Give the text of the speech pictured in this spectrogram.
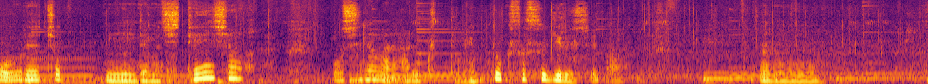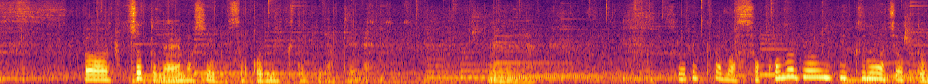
これちょっと、うん、でも自転車をしながら歩くって面倒くさすぎるし。なうん。あちょっと悩ましいねそこに行く時だけ、えー、それかまあそこの病院に行くのはちょっと。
